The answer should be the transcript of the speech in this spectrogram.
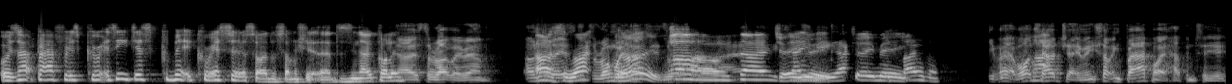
Or is that bad for his career? Is he just committed career suicide or some shit there? Does he know, Colin? No, it's the right way around. Oh, Oh, no, it's it's, the right- it's the wrong way No. round. It's wrong- Oh, no, Jamie, Jamie. that's Jamie. You better watch out, Jamie. Something bad might happen to you.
